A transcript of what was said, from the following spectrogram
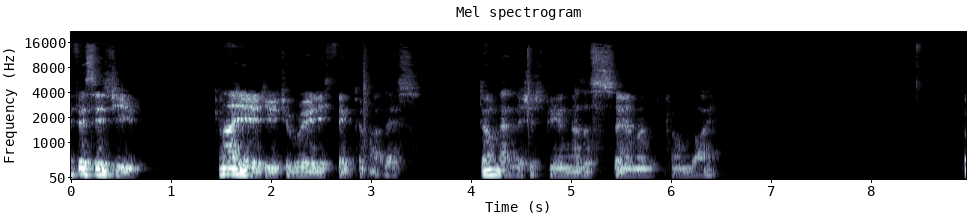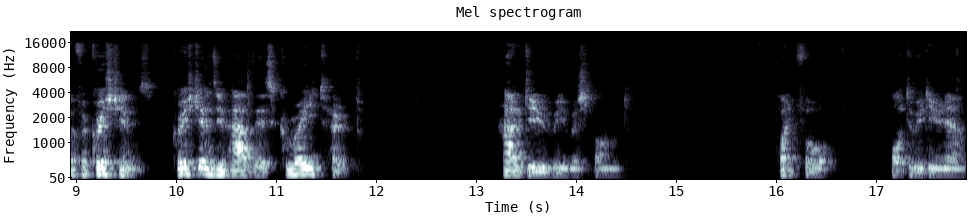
If this is you, can I urge you to really think about this? Don't let this just be another sermon gone by. But for Christians, Christians who have this great hope, how do we respond? Point four what do we do now?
